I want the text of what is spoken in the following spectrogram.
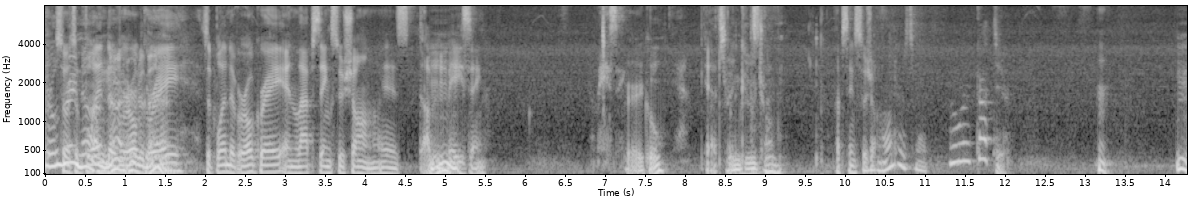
Earl So Grey? it's a blend not of Earl that. Grey. It's a blend of Earl Grey and Lapsang Souchong. It's amazing. Amazing. Very cool. Yeah, yeah, it's really Sing good stuff. Lapsang Souchong. I wonder where it got to. Hmm.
